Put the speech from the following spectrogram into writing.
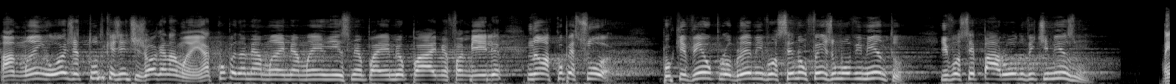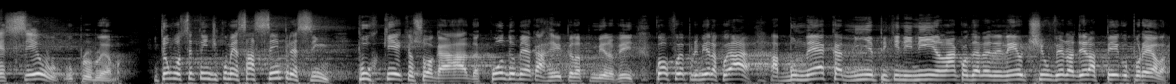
A mãe hoje é tudo que a gente joga na mãe. A culpa é da minha mãe, minha mãe é isso, meu pai é meu pai, minha família. Não, a culpa é sua. Porque veio o problema e você não fez o um movimento. E você parou no vitimismo. É seu o problema. Então você tem de começar sempre assim. Por que, que eu sou agarrada? Quando eu me agarrei pela primeira vez? Qual foi a primeira coisa? Ah, a boneca minha pequenininha lá quando era neném, eu tinha um verdadeiro apego por ela.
